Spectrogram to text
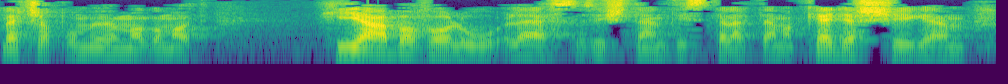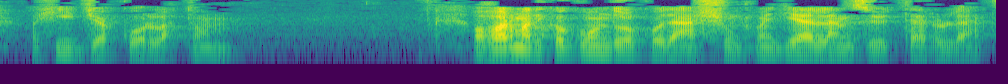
becsapom önmagamat, hiába való lesz az Isten tiszteletem, a kegyességem, a híd gyakorlatom. A harmadik a gondolkodásunk, egy jellemző terület.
